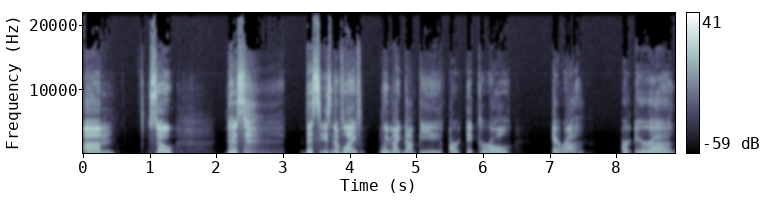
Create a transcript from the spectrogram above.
Um, so this this season of life, we might not be our it girl era. Our era,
